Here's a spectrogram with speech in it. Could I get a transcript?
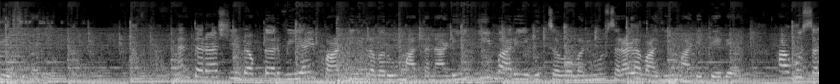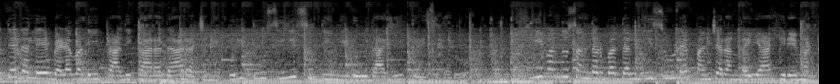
ತಿಳಿಸಿದರು. ಶ್ರೀ ಡಾಕ್ಟರ್ ವಿಐ ಪಾಟೀಲ್ ರವರು ಮಾತನಾಡಿ, ಈ ಬಾರಿ ಉತ್ಸವವನ್ನು ಸರಳವಾಗಿ ಮಾಡಿದ್ದೇವೆ ಹಾಗೂ ಸದ್ಯದಲ್ಲೇ ಬೆಳವಡಿ ಪ್ರಾಧಿಕಾರದ ರಚನೆ ಕುರಿತು ಸಿಹಿ ಸುದ್ದಿ ನೀಡುವುದಾಗಿ ತಿಳಿಸಿದರು. ಈ ಒಂದು ಸಂದರ್ಭದಲ್ಲಿ ಸುಳ್ಳೆ ಪಂಚರಂಗಯ್ಯ ಹಿರೇಮಠ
